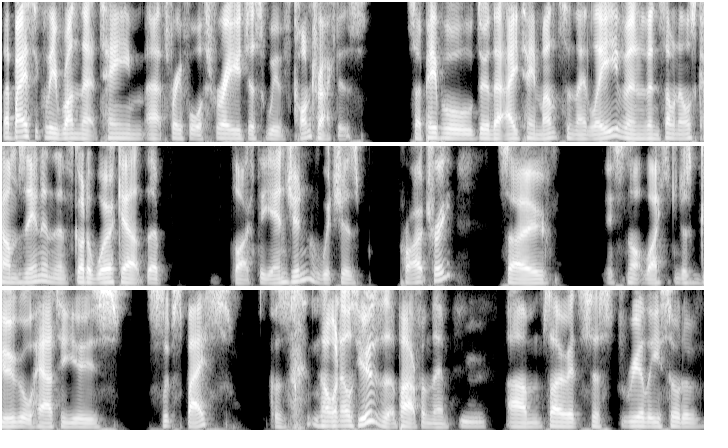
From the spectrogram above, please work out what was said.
they basically run that team at three four three just with contractors. So people do that 18 months and they leave, and then someone else comes in and they've got to work out the like the engine, which is proprietary. So it's not like you can just Google how to use Slipspace because no one else uses it apart from them. Mm. Um, so it's just really sort of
